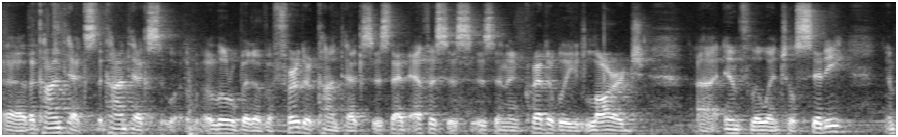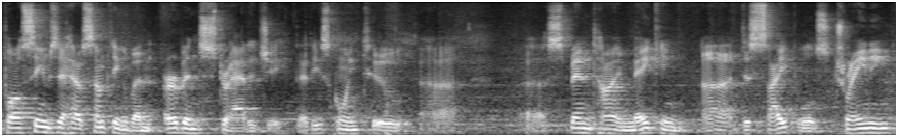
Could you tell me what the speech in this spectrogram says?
uh, the context, the context, a little bit of a further context, is that Ephesus is an incredibly large, uh, influential city, and Paul seems to have something of an urban strategy that he's going to uh, uh spend time making uh, disciples, training,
